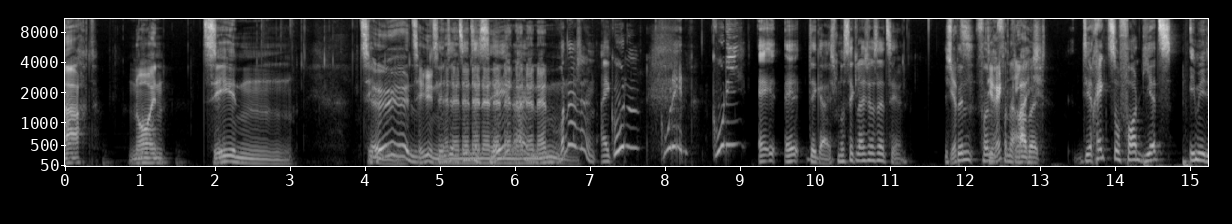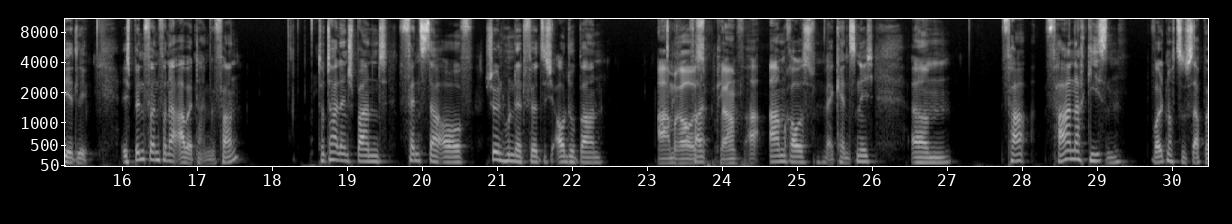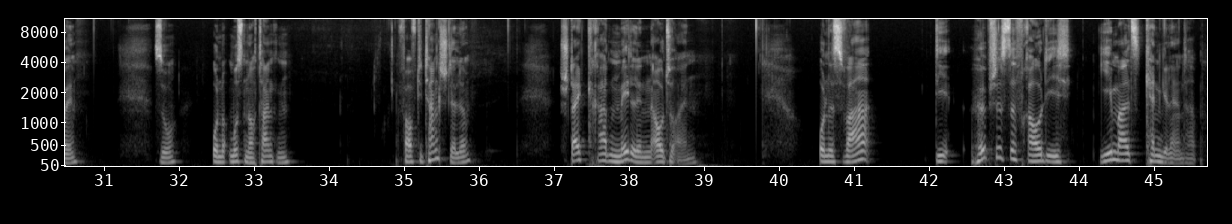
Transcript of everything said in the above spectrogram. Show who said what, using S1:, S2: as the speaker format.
S1: acht, neun, zehn.
S2: Zehn.
S1: Zehn.
S2: Zehn, zehn, zehn, zehn. Ein Wunderschön. Ey, guten.
S1: Guten.
S2: Gudi. Ey, ey, Digga, ich muss dir gleich was erzählen. Ich
S1: Jetzt?
S2: bin von, von der
S1: gleich?
S2: Arbeit. Direkt sofort, jetzt, immediately. Ich bin von, von der Arbeit heimgefahren. Total entspannt, Fenster auf, schön 140 Autobahn,
S1: Arm raus,
S2: Fahr-
S1: klar.
S2: Arm raus, wer kennt's nicht. Ähm, fahr, fahr nach Gießen, wollte noch zu Subway. So, und musste noch tanken. Fahr auf die Tankstelle, steigt gerade ein Mädel in ein Auto ein. Und es war die hübscheste Frau, die ich jemals kennengelernt habe.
